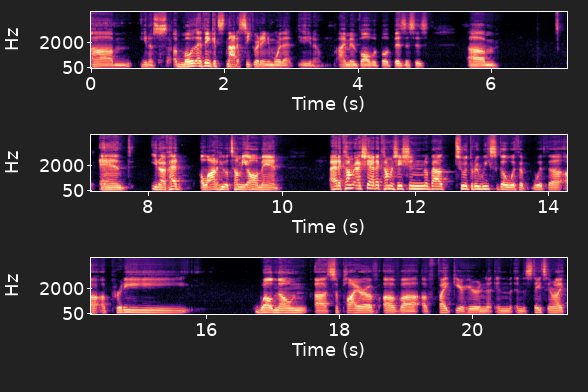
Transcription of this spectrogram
um, you know, most, I think it's not a secret anymore that you know I'm involved with both businesses. Um, and you know, I've had a lot of people tell me, "Oh man, I had a con- actually I had a conversation about two or three weeks ago with a with a, a pretty well known uh, supplier of of, uh, of fight gear here in the in, in the states. And they were like,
